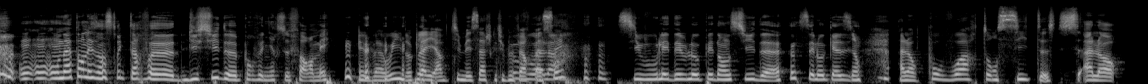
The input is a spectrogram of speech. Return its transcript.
on, on- on attend les instructeurs euh, du sud pour venir se former. Eh ben oui, donc là, il y a un petit message que tu peux faire Voilà. passer. si vous voulez développer dans le sud, euh, c'est l'occasion. Alors, pour voir ton site, Alors,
